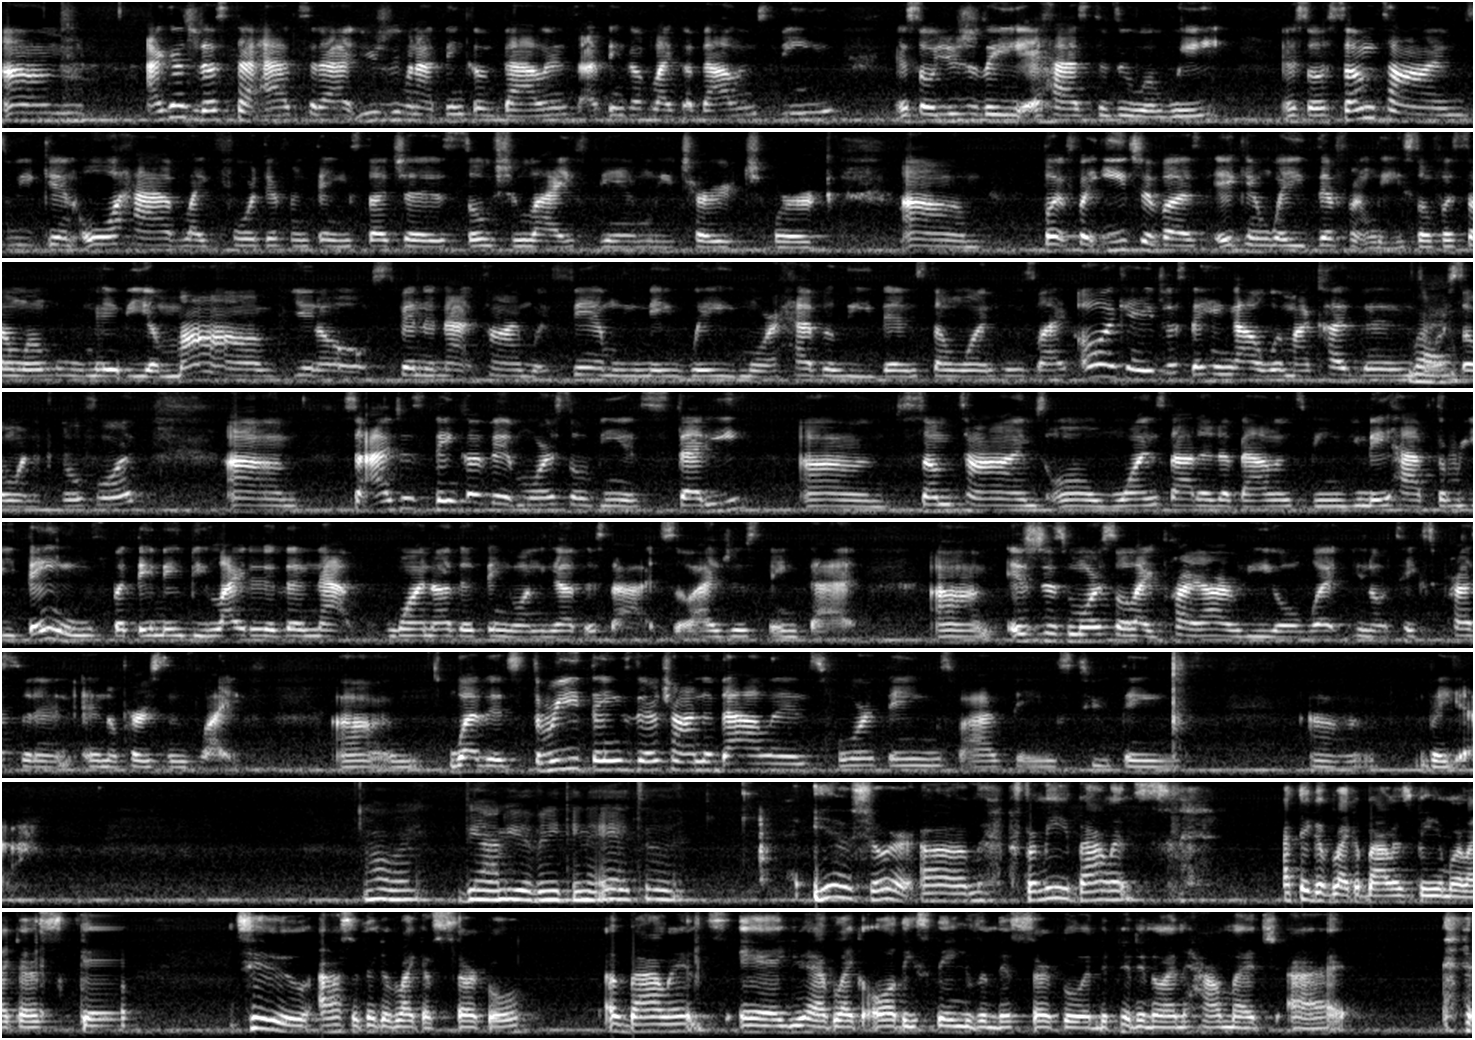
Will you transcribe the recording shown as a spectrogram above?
Um, I guess just to add to that, usually when I think of balance, I think of like a balance beam. And so usually it has to do with weight. And so sometimes we can all have like four different things, such as social life, family, church, work. Um, but for each of us, it can weigh differently. So for someone who may be a mom, you know, spending that time with family may weigh more heavily than someone who's like, oh, okay, just to hang out with my cousins or so on and so forth. Um, so I just think of it more so being steady. Um, sometimes on one side of the balance beam, you may have three things, but they may be lighter than that one other thing on the other side. So I just think that um, it's just more so like priority or what you know takes precedent in a person's life. Um, whether it's three things they're trying to balance, four things, five things, two things. Um, but yeah. All right, Deanna, do you have anything to add to it? Yeah, sure. Um, for me, balance, I think of like a balance beam or like a scale. Two, I also think of like a circle of balance, and you have like all these things in this circle, and depending on how much uh,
